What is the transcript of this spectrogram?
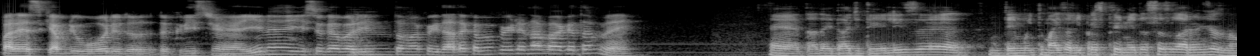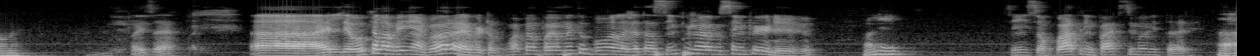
parece que abriu o olho do, do Christian aí, né? E se o Gabarino não tomar cuidado, acaba perdendo a vaga também. É, dada a idade deles, é, não tem muito mais ali para espremer dessas laranjas não, né? Pois é. A LDU que ela vem agora, Everton, com uma campanha muito boa, ela já tá cinco jogos sem perder, viu? Olha aí. Sim, são quatro empates e uma vitória. Ah.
